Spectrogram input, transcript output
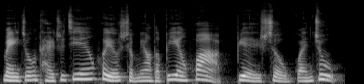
美中台之间会有什么样的变化，备受关注。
